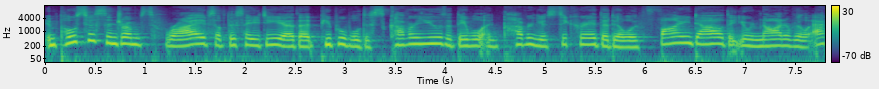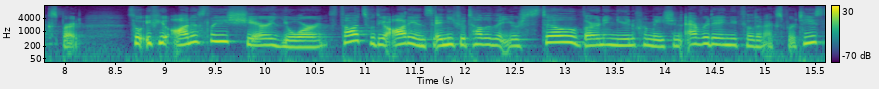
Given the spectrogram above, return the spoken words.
Imposter syndrome thrives of this idea that people will discover you, that they will uncover your secret, that they will find out that you're not a real expert. So if you honestly share your thoughts with your audience and if you tell them that you're still learning new information every day in your field of expertise,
